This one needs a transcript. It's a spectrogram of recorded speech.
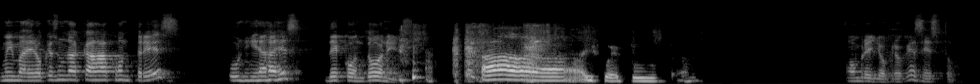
me imagino que es una caja con tres unidades de condones. Ay, fue puta. Hombre, yo creo que es esto.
